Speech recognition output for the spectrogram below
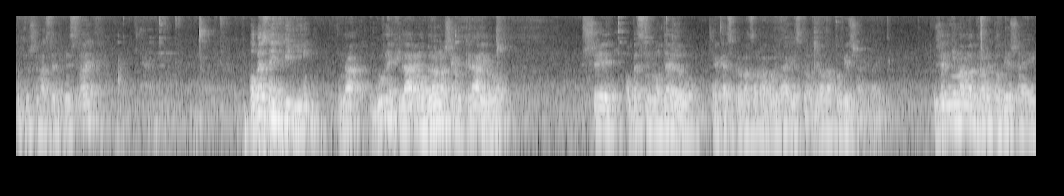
Poproszę następny slajd. W obecnej chwili na, głównym filarem obrony naszego kraju przy obecnym modelu, jaka jest prowadzona wojna, jest to obrona powietrzna kraju. Jeżeli nie mamy obrony powietrznej,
